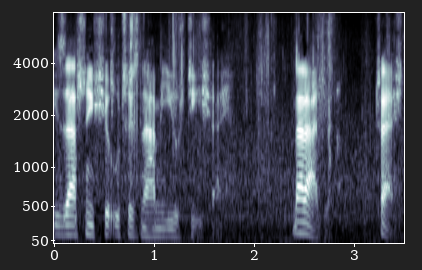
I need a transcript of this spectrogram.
i zacznij się uczyć z nami już dzisiaj. Na razie. Cześć.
